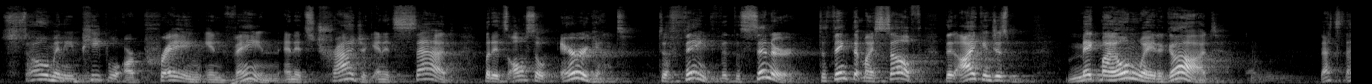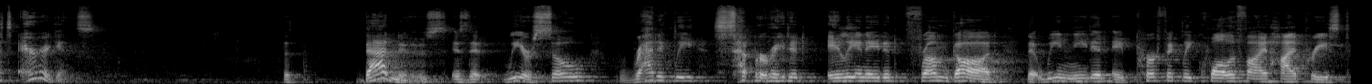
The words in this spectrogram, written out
So many people are praying in vain, and it's tragic and it's sad, but it's also arrogant to think that the sinner, to think that myself, that I can just make my own way to God. That's, that's arrogance. The bad news is that we are so radically separated, alienated from God that we needed a perfectly qualified high priest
